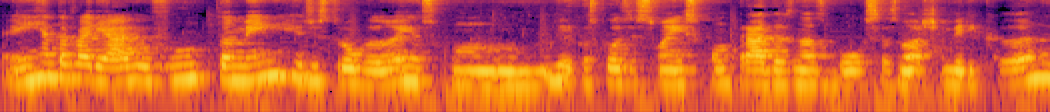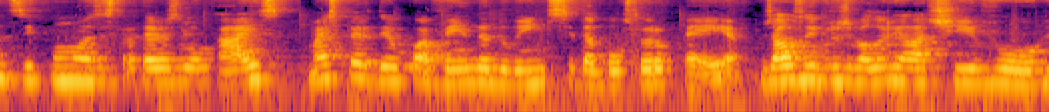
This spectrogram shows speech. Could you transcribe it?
Em renda variável, o fundo também registrou ganhos com, com as posições compradas nas bolsas norte-americanas e com as estratégias locais, mas perdeu com a venda do índice da Bolsa Europeia. Já os livros de valor relativo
